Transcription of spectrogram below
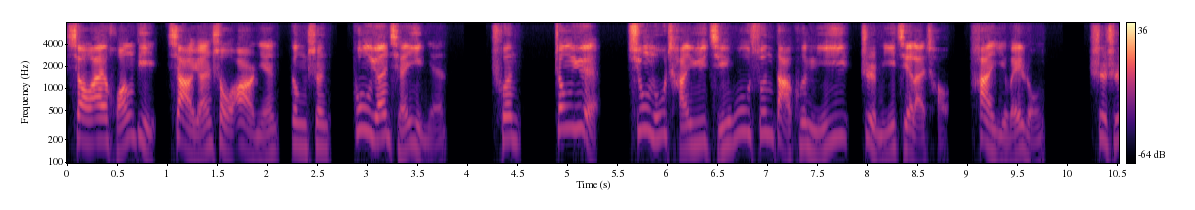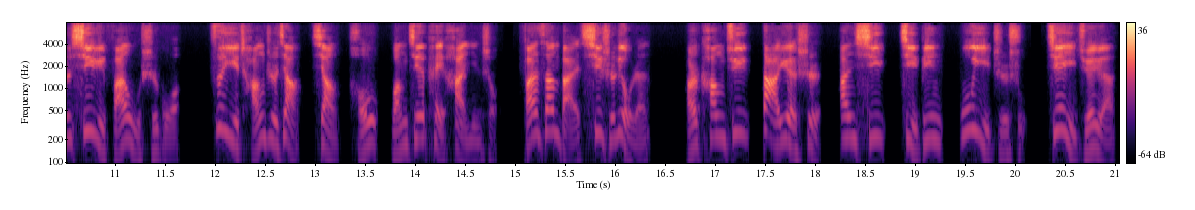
孝哀皇帝下元寿二年庚申，公元前一年春正月，匈奴单于及乌孙大昆弥至弥皆来朝，汉以为荣。是时西域凡五十国，自义长治将相侯王皆配汉印绶，凡三百七十六人。而康居、大月氏、安西、季宾、乌邑之属，皆已绝远，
